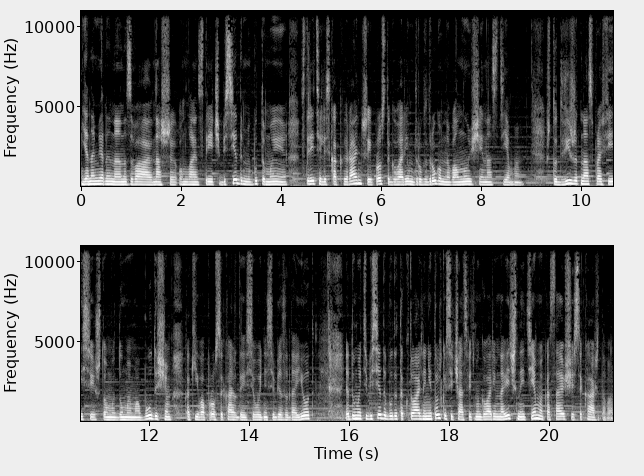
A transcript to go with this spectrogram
Я намеренно называю наши онлайн-встречи беседами, будто мы встретились, как и раньше, и просто говорим друг с другом на волнующие нас темы. Что движет нас в профессии, что мы думаем о будущем, какие вопросы каждый сегодня себе задает. Я думаю, эти беседы будут актуальны не только сейчас, ведь мы говорим на вечные темы, касающиеся каждого.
